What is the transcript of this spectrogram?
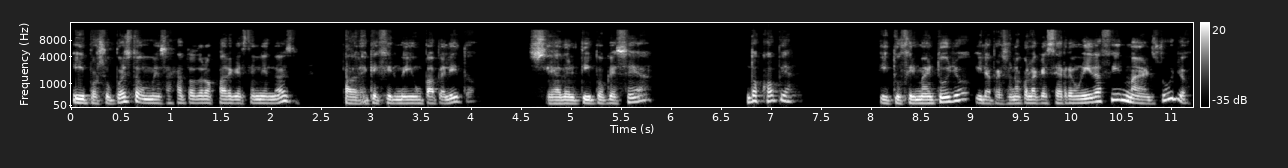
Y por supuesto, un mensaje a todos los padres que estén viendo esto. Cada vez que firme un papelito, sea del tipo que sea, dos copias. Y tú firmas el tuyo y la persona con la que se reunida firma el suyo.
